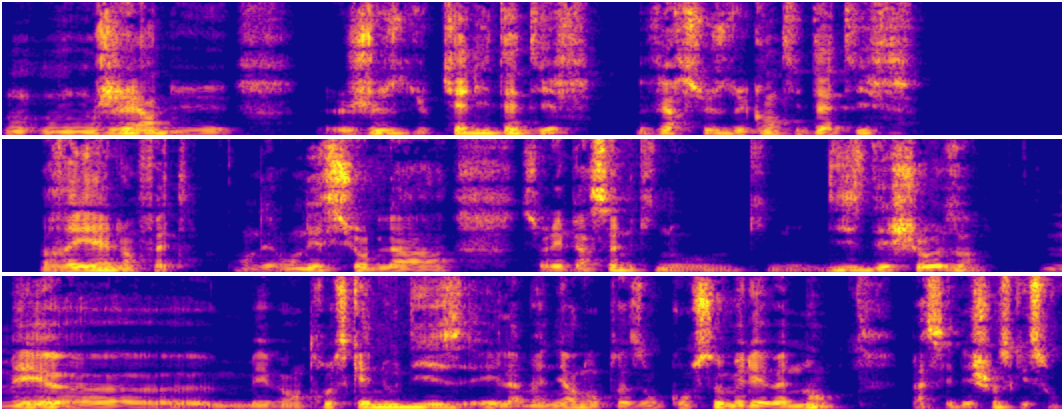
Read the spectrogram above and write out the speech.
On, gère du juste du qualitatif versus du quantitatif réel en fait. On est, sur les personnes qui nous disent des choses mais euh, mais entre ce qu'elles nous disent et la manière dont elles ont consommé l'événement, bah, c'est des choses qui sont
